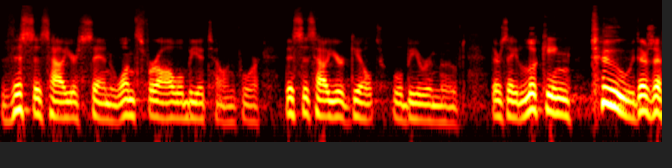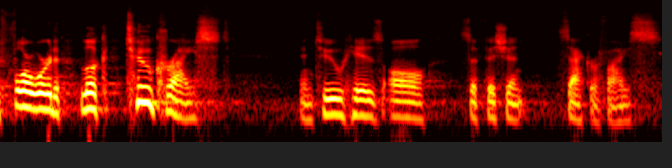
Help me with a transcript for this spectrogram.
This is how your sin once for all will be atoned for. This is how your guilt will be removed. There's a looking to, there's a forward look to Christ and to his all sufficient sacrifice.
